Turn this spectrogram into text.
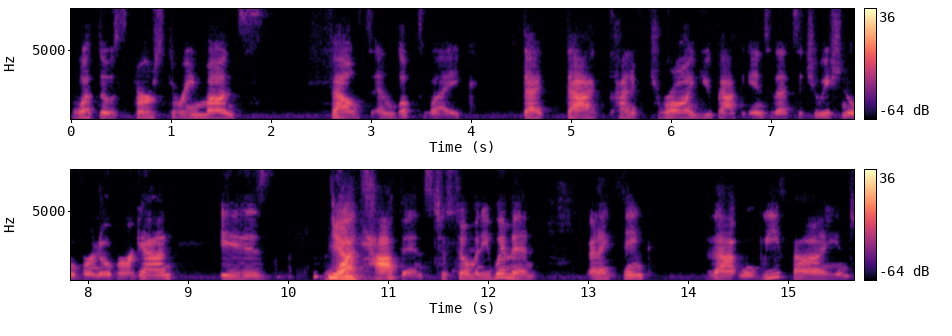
what those first three months felt and looked like that that kind of drawing you back into that situation over and over again is yeah. what happens to so many women. And I think that what we find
